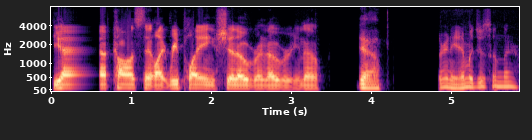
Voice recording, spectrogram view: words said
you have constant like replaying shit over and over you know Yeah. Are there any images in there?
